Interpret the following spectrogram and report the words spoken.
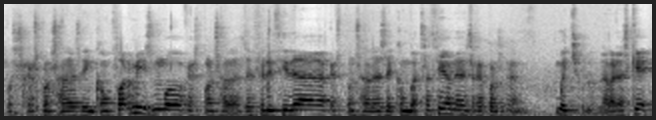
Pues responsables de inconformismo, responsables de felicidad, responsables de conversaciones, responsables... muy chulo. La verdad es que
